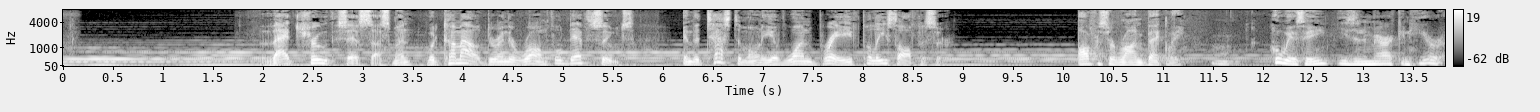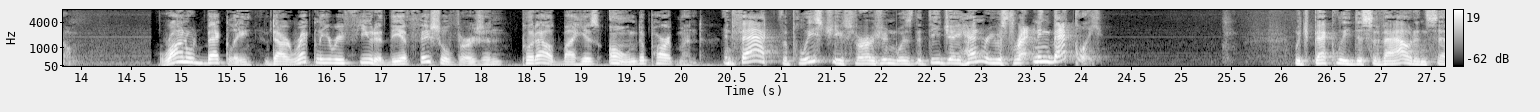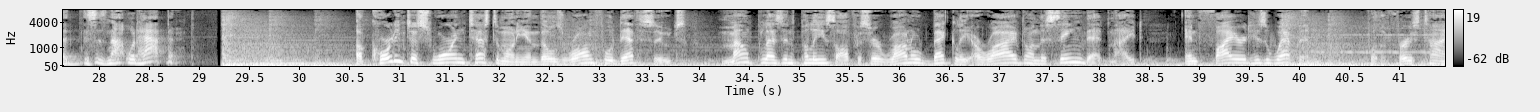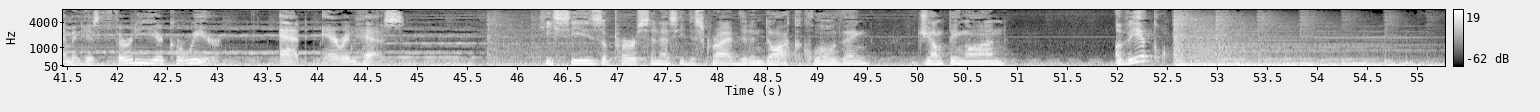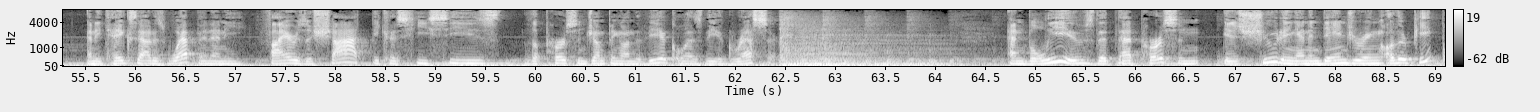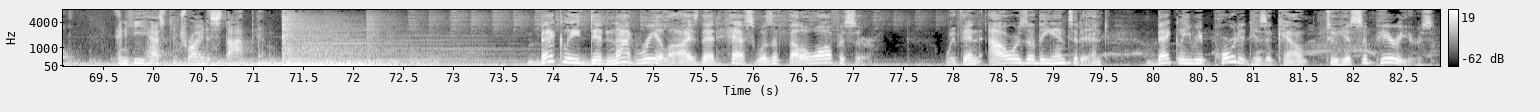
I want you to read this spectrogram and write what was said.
That truth, says Sussman, would come out during the wrongful death suits in the testimony of one brave police officer. Officer Ron Beckley. Hmm. Who is he? He's an American hero. Ronald Beckley directly refuted the official version put out by his own department. In fact, the police chief's version was that DJ Henry was threatening Beckley, which Beckley disavowed and said, This is not what happened. According to sworn testimony in those wrongful death suits, Mount Pleasant police officer Ronald Beckley arrived on the scene that night and fired his weapon for the first time in his 30 year career at Aaron Hess. He sees a person, as he described it, in dark clothing, jumping on a vehicle. And he takes out his weapon and he fires a shot because he sees the person jumping on the vehicle as the aggressor and believes that that person is shooting and endangering other people and he has to try to stop him. Beckley did not realize that Hess was a fellow officer. Within hours of the incident, Beckley reported his account to his superiors.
